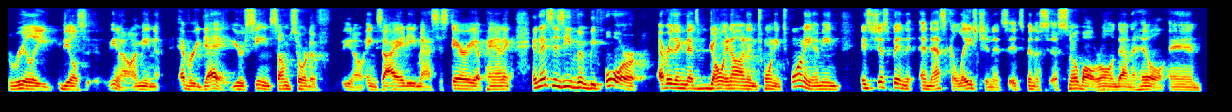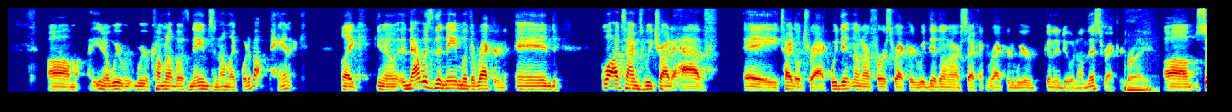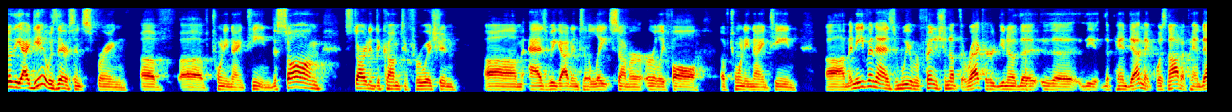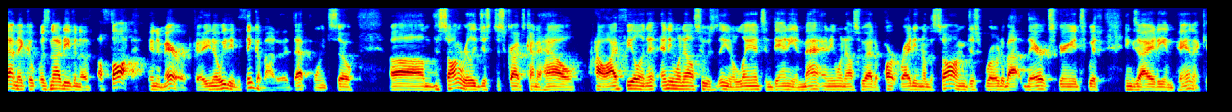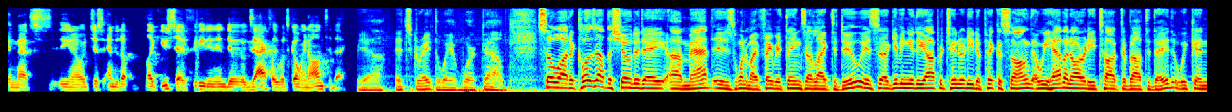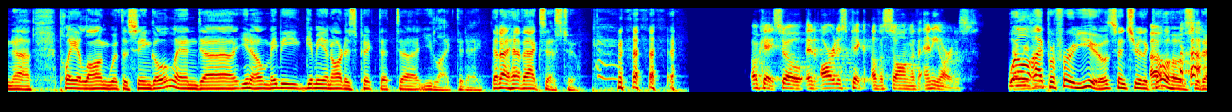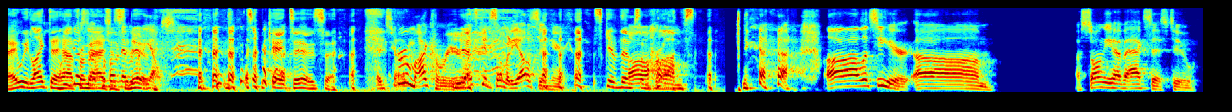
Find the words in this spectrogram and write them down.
really deals. You know, I mean, every day you're seeing some sort of, you know, anxiety, mass hysteria, panic, and this is even before everything that's going on in 2020. I mean, it's just been an escalation. It's it's been a, a snowball rolling down the hill, and um, you know, we were we were coming up with names, and I'm like, what about panic? Like you know and that was the name of the record. And a lot of times we try to have a title track. We didn't on our first record. We did on our second record. We were going to do it on this record. Right. Um, so the idea was there since spring of of 2019 the song started to come to fruition um, as we got into late summer early fall of 2019 um, and even as we were finishing up the record, you know, the the the the pandemic was not a pandemic. It was not even a, a thought in America. You know, we didn't even think about it at that point. So um, the song really just describes kind of how how I feel, and anyone else who was, you know, Lance and Danny and Matt, anyone else who had a part writing on the song, just wrote about their experience with anxiety and panic, and that's, you know, it just ended up, like you said, feeding into exactly what's going on today. Yeah, it's great the way it worked out. So uh, to close out the show today, uh, Matt is one of my favorite things I like to do is uh, giving you the opportunity to pick a song that we haven't already talked about today that we can uh, play along with the single, and uh, you know, maybe give me an artist pick that uh, you like today that I have access to. okay, so an artist pick of a song of any artist. Well, I prefer you since you're the oh. co-host oh. today. We'd like to have from ashes to do. Else. That's okay too. So. Like, screw my career. Yeah. Let's get somebody else in here. let's give them some um, props. uh, let's see here. Um, a song you have access to.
